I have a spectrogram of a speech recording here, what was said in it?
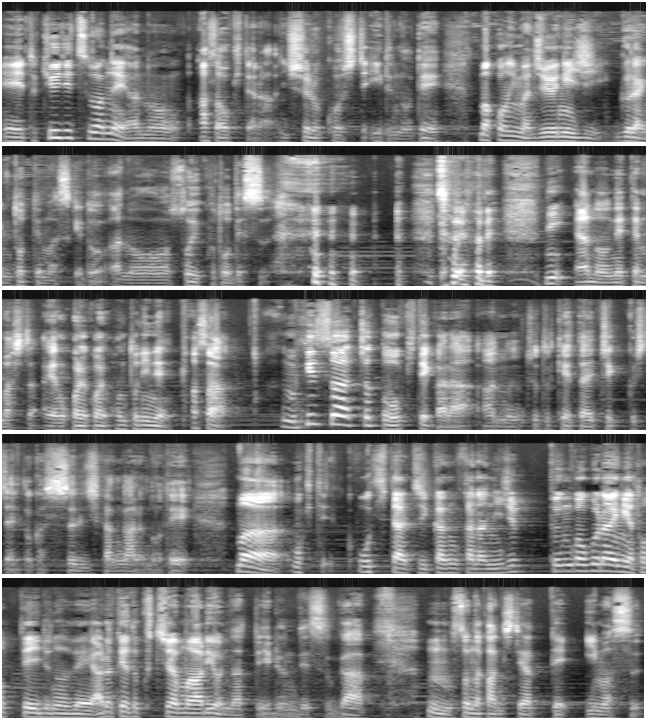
えっ、と、休日はね、あの、朝起きたら収録をしているので、まあ、この今12時ぐらいに撮ってますけど、あの、そういうことです。それまでに、あの、寝てました。あの、これ、これ、本当にね、朝、休日はちょっと起きてから、あの、ちょっと携帯チェックしたりとかする時間があるので、まあ、起きて、起きた時間から20分後ぐらいには撮っているので、ある程度口は回るようになっているんですが、うん、そんな感じでやっています。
